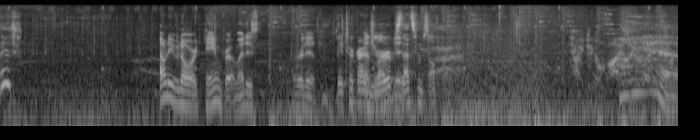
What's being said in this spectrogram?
I don't even know where it came from. I just heard it. They took our gerbs. That's from South Park. Oh yeah.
